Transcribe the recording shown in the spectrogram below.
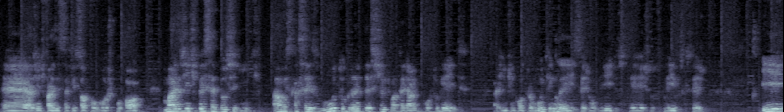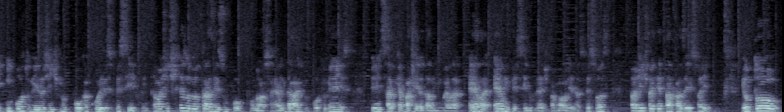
é, a gente faz isso aqui só por gosto, por hobby, mas a gente percebeu o seguinte, há uma escassez muito grande desse tipo de material em português. A gente encontra muito em inglês, sejam vídeos, textos, livros, que seja. E em português a gente viu pouca coisa específica. Então a gente resolveu trazer isso um pouco para a nossa realidade, do português. A gente sabe que a barreira da língua ela, ela é um empecilho grande para a maioria das pessoas. Então a gente vai tentar fazer isso aí. Eu estou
